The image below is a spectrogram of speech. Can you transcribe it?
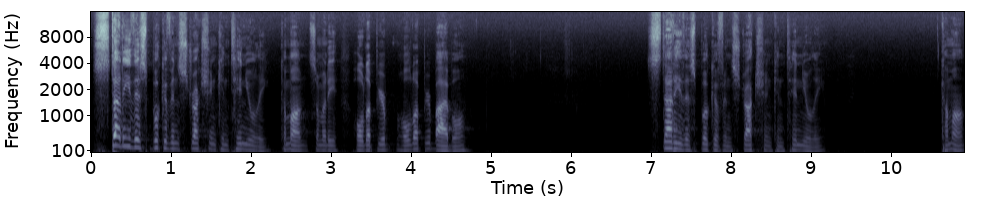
Study this book of instruction continually. Come on, somebody hold up your hold up your Bible. Study this book of instruction continually. Come on.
